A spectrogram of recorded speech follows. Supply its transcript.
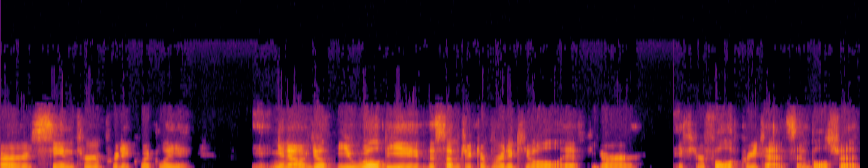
are seen through pretty quickly you know you'll you will be the subject of ridicule if you're if you're full of pretense and bullshit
